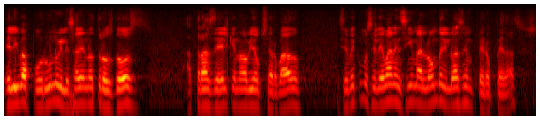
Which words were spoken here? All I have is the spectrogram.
Él iba por uno y le salen otros dos atrás de él que no había observado. Y se ve como se le van encima al hombre y lo hacen pero pedazos.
